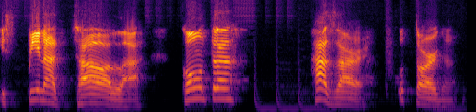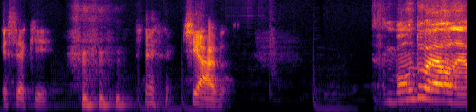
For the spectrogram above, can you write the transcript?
Spinazzola contra Hazard, o Torgan, esse aqui. Thiago. Bom duelo, né?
